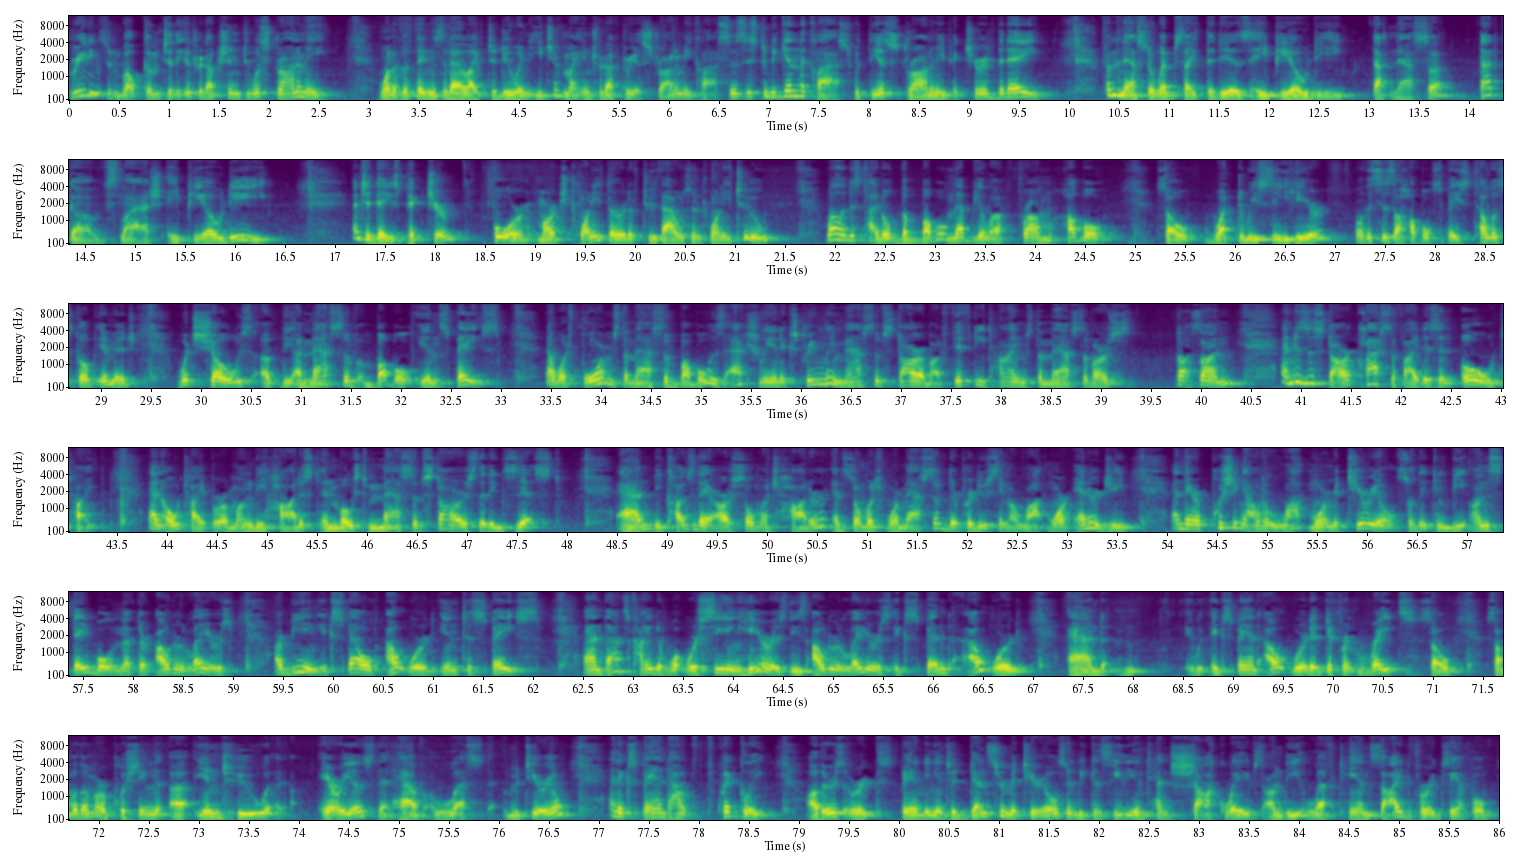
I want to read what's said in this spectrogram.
Greetings and welcome to the Introduction to Astronomy. One of the things that I like to do in each of my introductory astronomy classes is to begin the class with the astronomy picture of the day from the NASA website that is apod.nasa.gov slash apod. And today's picture for March 23rd of 2022, well, it is titled The Bubble Nebula from Hubble. So what do we see here? Well, this is a Hubble Space Telescope image which shows a, the, a massive bubble in space. Now, what forms the massive bubble is actually an extremely massive star, about 50 times the mass of our sun, and is a star classified as an O type. And O type are among the hottest and most massive stars that exist. And because they are so much hotter and so much more massive, they're producing a lot more energy and they are pushing out a lot more material. So they can be unstable in that their outer layers are being expelled outward into space. And that's kind of what we're seeing here is these outer layers expend outward and expand outward at different rates. So some of them are pushing uh, into areas that have less material and expand out quickly. Others are expanding into denser materials, and we can see the intense shock waves on the left hand side, for example,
